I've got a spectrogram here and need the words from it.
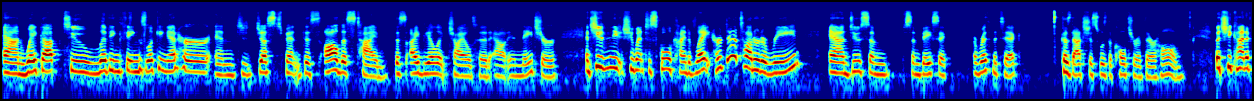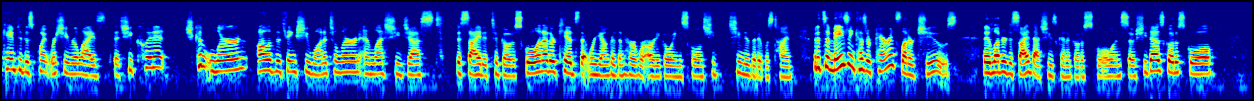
and wake up to living things looking at her and just spent this all this time this idyllic childhood out in nature and she didn't she went to school kind of late her dad taught her to read and do some some basic arithmetic because that's just was the culture of their home. But she kind of came to this point where she realized that she couldn't she couldn't learn all of the things she wanted to learn unless she just decided to go to school. And other kids that were younger than her were already going to school and she she knew that it was time. But it's amazing because her parents let her choose. They let her decide that she's going to go to school. And so she does go to school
